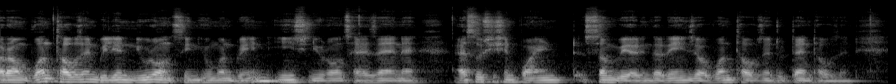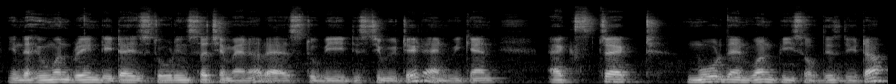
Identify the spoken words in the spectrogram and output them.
around 1000 billion neurons in human brain. Each neuron has an association point somewhere in the range of 1000 to 10,000. In the human brain, data is stored in such a manner as to be distributed and we can extract more than one piece of this data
